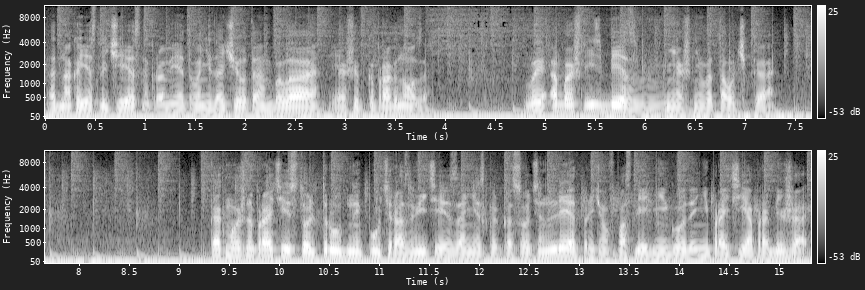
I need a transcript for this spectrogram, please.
Однако, если честно, кроме этого недочета, была и ошибка прогноза. Вы обошлись без внешнего толчка. Как можно пройти столь трудный путь развития за несколько сотен лет, причем в последние годы не пройти, а пробежать?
